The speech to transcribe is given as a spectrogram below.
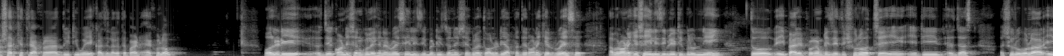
আসার ক্ষেত্রে আপনারা দুইটি ওয়ে কাজে লাগাতে পারেন। এক হলো অলরেডি যে কন্ডিশনগুলো এখানে রয়েছে এলিজিবিলিটির জন্য, সেগুলো হয়তো অলরেডি আপনাদের অনেকের রয়েছে, আবার অনেকে সেই এলিজিবিলিটিগুলো নেই। তো এই পাইলট প্রোগ্রামটি যেহেতু শুরু হচ্ছে এটি জাস্ট শুরু হলো আর এই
